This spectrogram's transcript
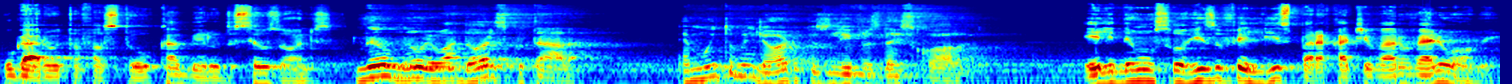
O garoto afastou o cabelo dos seus olhos. Não, não, eu adoro escutá-la. É muito melhor do que os livros da escola. Ele deu um sorriso feliz para cativar o velho homem.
